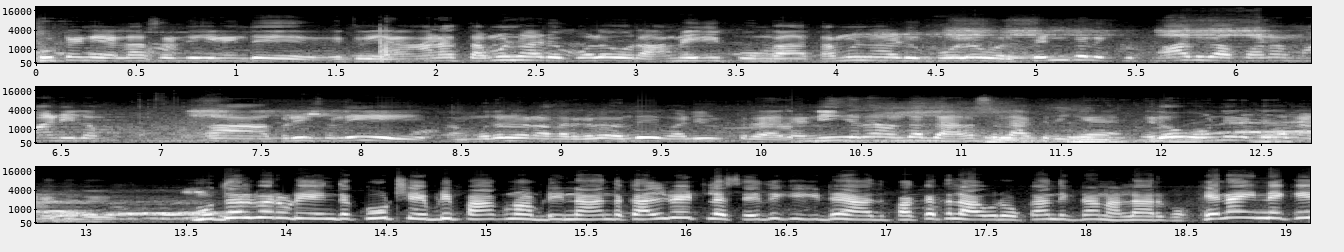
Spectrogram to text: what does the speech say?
கூட்டணி எல்லாம் சேர்ந்து இணைந்து இருக்கிறீங்க. ஆனால் தமிழ்நாடு போல ஒரு அமைதி பூங்கா தமிழ்நாடு போல ஒரு பெண்களுக்கு பாதுகாப்பான மாநிலம் அப்படின்னு சொல்லி முதல்வர் அவர்கள் வந்து வலியுறுத்துறாரு. நீங்க தான் வந்து அந்த அரசியல் ஆக்குறீங்க ஏதோ ஒன்று ரெண்டு தான் நடக்குது. முதல்வருடைய இந்த கூற்று எப்படி பார்க்கணும் அப்படின்னா அந்த கல்வெட்டுல செதுக்கிக்கிட்டு அது பக்கத்துல அவர் உட்காந்துக்கிட்டா நல்லா இருக்கும். ஏன்னா இன்னைக்கு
